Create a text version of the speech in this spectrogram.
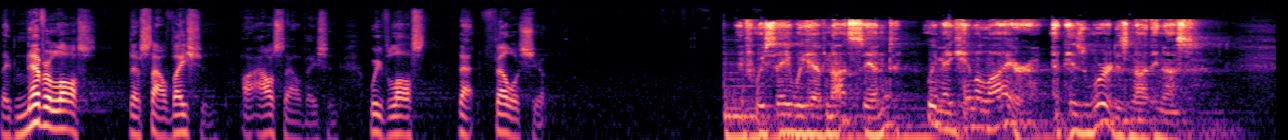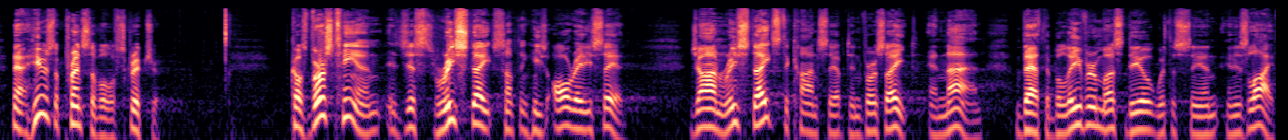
They've never lost their salvation or our salvation. We've lost that fellowship. If we say we have not sinned, we make him a liar, and his word is not in us. Now, here's the principle of Scripture. Because verse 10 is just restates something he's already said. John restates the concept in verse 8 and 9 that the believer must deal with the sin in his life.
